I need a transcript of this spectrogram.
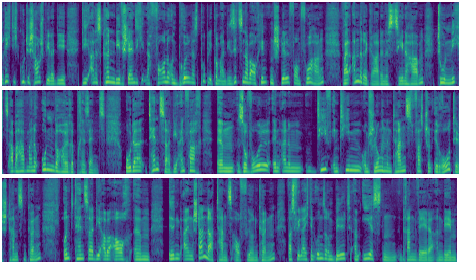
richtig gute Schauspieler, die, die alles können, die stellen sich nach vorne und brüllen das Publikum an. Die sitzen aber auch hinten still vorm Vorhang, weil andere gerade eine Szene haben, tun nichts, aber haben eine ungeheure Präsenz. Oder Tänzer, die einfach ähm, sowohl in einem tief intimen umschlungenen Tanz fast schon erotisch tanzen können und Tänzer, die aber auch ähm, irgendeinen Standardtanz aufführen können, was vielleicht in unserem Bild am ehesten dran wäre, an dem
